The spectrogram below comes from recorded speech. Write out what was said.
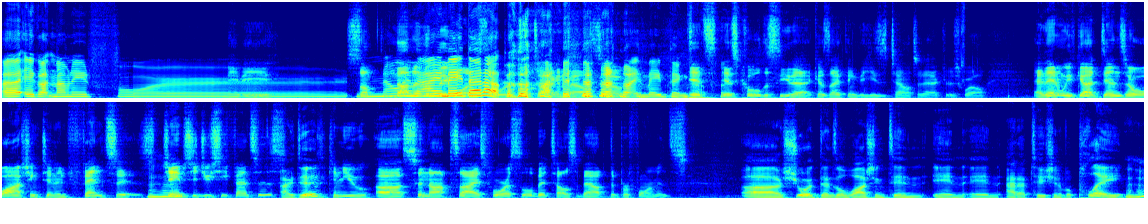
Uh, it got nominated for Maybe some- No, none of the I big made ones that that up. we're talking about, so I made things. it's up. it's cool to see that because I think that he's a talented actor as well. And then we've got Denzel Washington in Fences. Mm-hmm. James, did you see Fences? I did. Can you uh, synopsize for us a little bit? Tell us about the performance. Uh, sure. Denzel Washington in an adaptation of a play. Mm-hmm.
